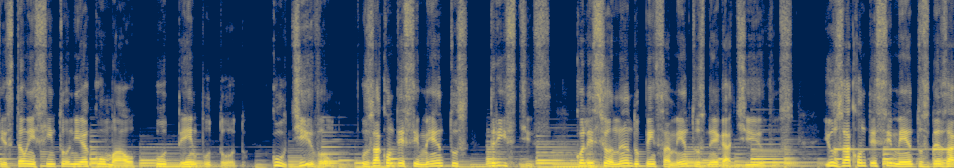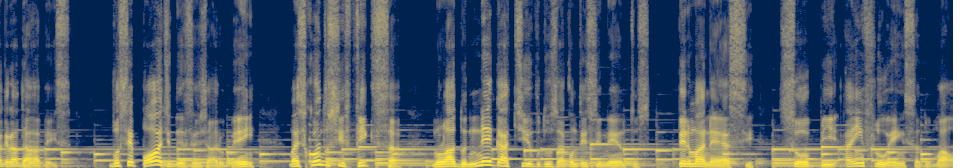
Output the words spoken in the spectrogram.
que estão em sintonia com o mal o tempo todo cultivam os acontecimentos tristes, colecionando pensamentos negativos e os acontecimentos desagradáveis. Você pode desejar o bem, mas quando se fixa no lado negativo dos acontecimentos, permanece sob a influência do mal.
